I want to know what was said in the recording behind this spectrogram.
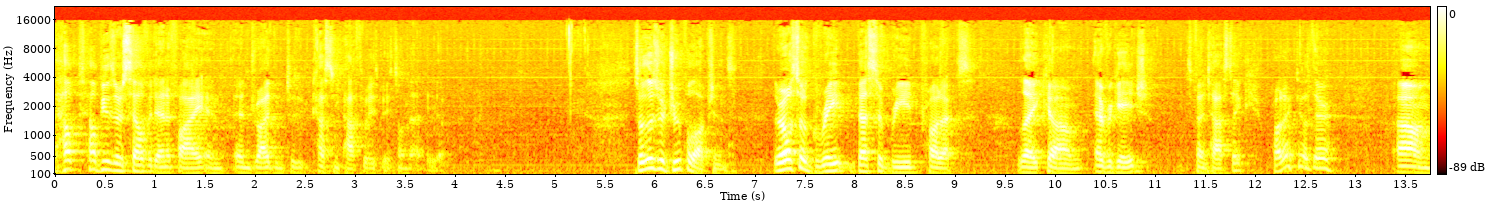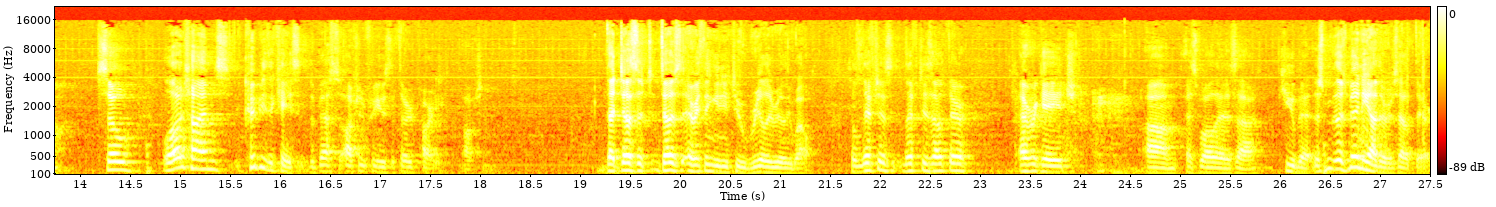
help, help users self-identify and, and drive them to custom pathways based on that data. So those are Drupal options. There are also great best-of-breed products like um, Evergage. It's a fantastic product out there. Um, so a lot of times, it could be the case that the best option for you is the third-party option that does, it, does everything you need to really, really well. So Lift is, Lift is out there. Evergage, um, as well as uh, Qubit. There's, there's many others out there.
